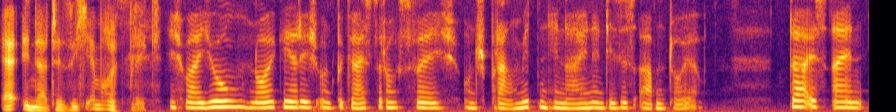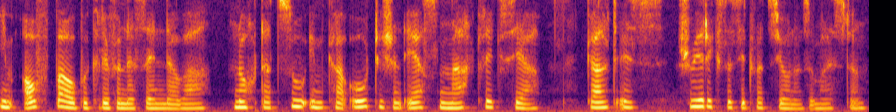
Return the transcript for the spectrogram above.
erinnerte sich im Rückblick. Ich war jung, neugierig und begeisterungsfähig und sprang mitten hinein in dieses Abenteuer da es ein im Aufbau begriffener Sender war, noch dazu im chaotischen ersten Nachkriegsjahr, galt es, schwierigste Situationen zu meistern.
